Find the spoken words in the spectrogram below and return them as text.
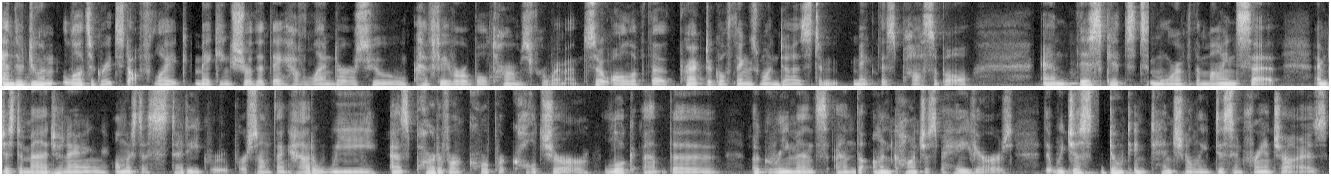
And they're doing lots of great stuff, like making sure that they have lenders who have favorable terms for women. So, all of the practical things one does to make this possible. And this gets to more of the mindset. I'm just imagining almost a study group or something. How do we, as part of our corporate culture, look at the agreements and the unconscious behaviors that we just don't intentionally disenfranchise,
